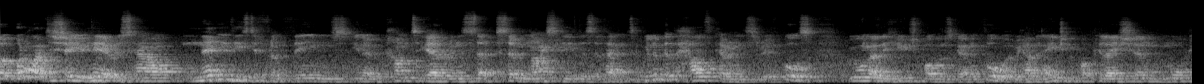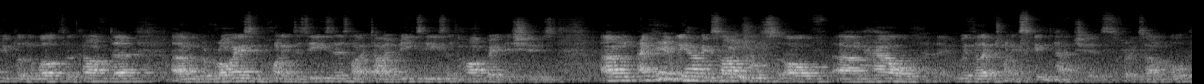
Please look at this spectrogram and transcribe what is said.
But what I'd like to show you here is how many of these different themes you know, come together and so nicely at this event. If we look at the healthcare industry, of course, we all know the huge problems going forward. We have an aging population, more people in the world to look after, um, a rise in chronic diseases like diabetes and heart rate issues. Um, and here we have examples of um, how, with electronic skin patches, for example,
